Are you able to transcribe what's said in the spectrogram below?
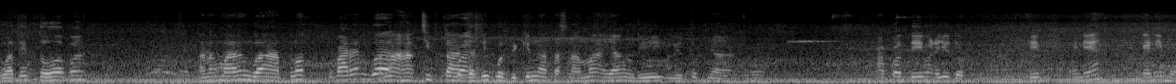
buat itu apa karena kemarin gua upload Kemarin gua kena hak cipta gua- jadi gue bikin atas nama yang di YouTube-nya upload di mana YouTube? Di ini ya? Pakai Nimo.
